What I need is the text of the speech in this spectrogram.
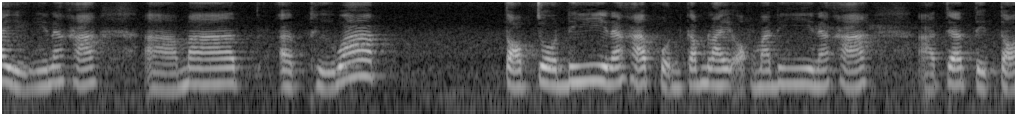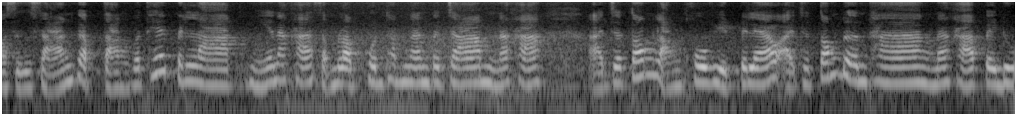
น์อย่างนี้นะคะมาถือว่าตอบโจทย์ดีนะคะ ผลกำไรออกมาดีนะคะ อาจจะติดต่อสื่อสารกับต่างประเทศเป็นหลักอย่างนี้นะคะสำหรับคนทำงานประจำนะคะ อาจจะต้องหลังโควิด ไปแล้ว อาจจะต้องเดินทางนะคะ ไปดู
